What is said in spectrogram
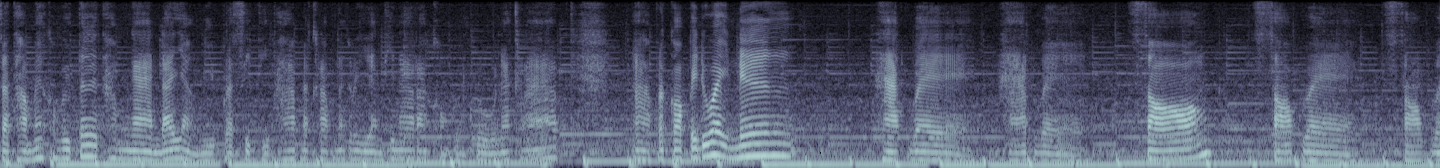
จะทำให้คอมพิวเตอร์ทำงานได้อย่างมีประสิทธิภาพนะครับ นักเรียนที่น่ารักของคุณครูนะครับประกอบไปด้วย 1. ฮาร์ดแวร์ฮาร์ดแวร์ 2. ซอฟต์แวร์ ซอฟต์แว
